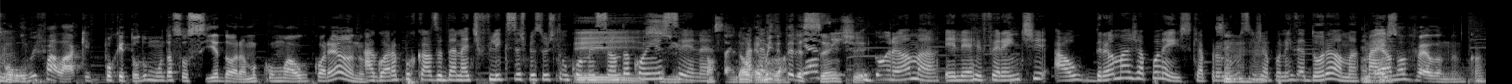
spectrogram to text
Uhum. ouvem falar que porque todo mundo associa dorama como algo coreano. Agora, por causa da Netflix, as pessoas estão começando a Isso. conhecer, né? Saindo Até É muito porque, interessante. assim, o dorama, ele é referente ao drama japonês, que a pronúncia em japonês é dorama. É a Mas novela, né, no caso.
